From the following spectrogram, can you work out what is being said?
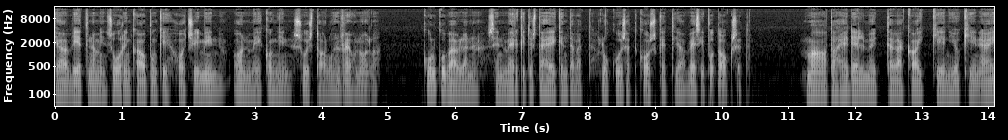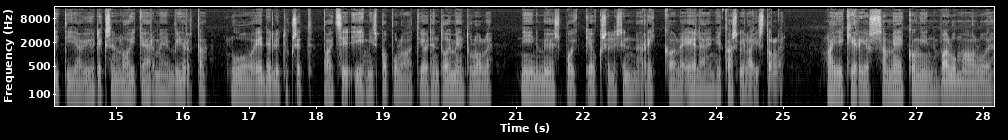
ja Vietnamin suurin kaupunki Ho Chi Minh on Mekongin suistoalueen reunoilla. Kulkuväylänä sen merkitystä heikentävät lukuisat kosket ja vesiputoukset. Maata hedelmöittävä kaikkien jokien äiti ja yhdeksän lohikäärmeen virta luo edellytykset paitsi ihmispopulaatioiden toimeentulolle – niin myös poikkeuksellisen rikkaalle eläin- ja kasvilajistolle. Lajikirjossa Mekongin valuma-alue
